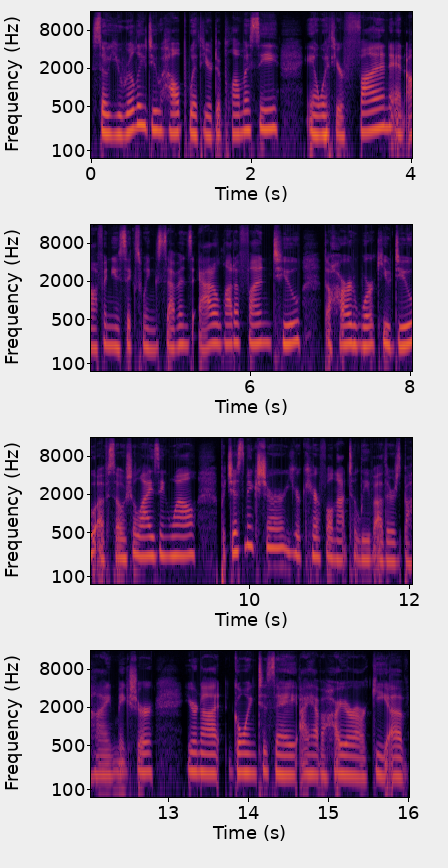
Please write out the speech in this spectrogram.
So you really do help with your diplomacy and with your fun. And often you six wing sevens add a lot of fun to the hard work you do of socializing well, but just make sure you're careful not to leave others behind. Make sure you're not going to say, I have a hierarchy of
